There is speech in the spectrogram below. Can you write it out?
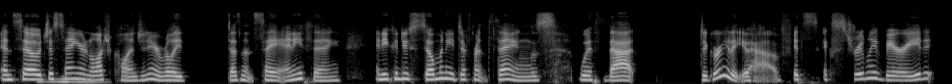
And so just saying you're an mm. electrical engineer really doesn't say anything. And you can do so many different things with that degree that you have. It's extremely varied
